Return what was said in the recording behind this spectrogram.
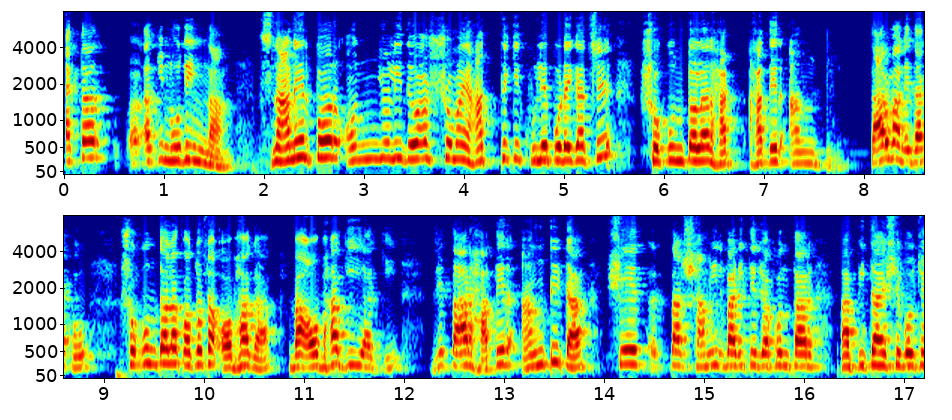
একটা আর কি নদীর নাম। স্নানের পর অঞ্জলি দেওয়ার সময় হাত থেকে খুলে পড়ে গেছে শকুন্তলার হাত হাতের আংটি। তার মানে দেখো, শকুন্তলা কতটা অভাগা বা অভাগী আর কি, যে তার হাতের আংটিটা সে তার স্বামীর বাড়িতে যখন তার পিতা এসে বলছে,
